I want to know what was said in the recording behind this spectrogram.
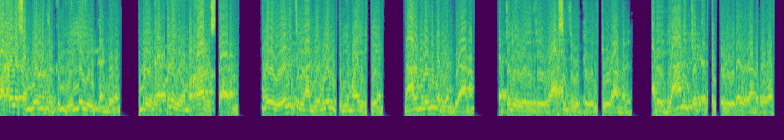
சகல சம்பூர்ணத்திற்கும் எல்லையை கண்டேன். உம்முடைய கற்பனையோ மகா விஸ்தாரம். உங்களுடைய வேதத்தில் நான் எவ்வளவு பிரியமாய் இருக்கிறேன். நாள் முழுவதும் அது என் தியானம். கர்த்தருடைய வேதத்தை வாசித்து விட்டு ஒதுக்கி விடாமல் அதை தியானிக்க கற்றுக்கொள்ளுகிற ஒரு அனுபவம்.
